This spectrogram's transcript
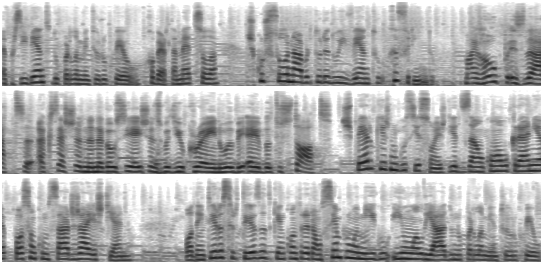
A presidente do Parlamento Europeu, Roberta Metsola, discursou na abertura do evento referindo My hope is that accession negotiations with Ukraine will be able to start. Espero que as negociações de adesão com a Ucrânia possam começar já este ano. Podem ter a certeza de que encontrarão sempre um amigo e um aliado no Parlamento Europeu.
